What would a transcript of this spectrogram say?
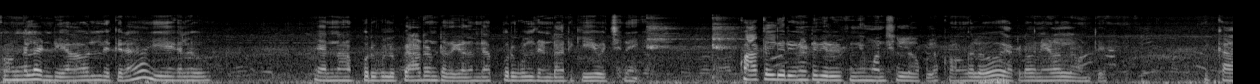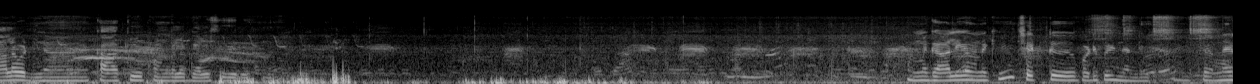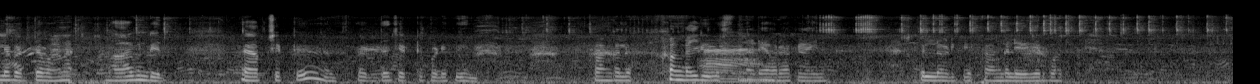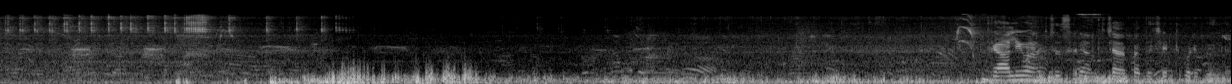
కొంగలండి ఆవుల దగ్గర ఈగలు ఎన్న పురుగులు పేడ ఉంటుంది కదండి ఆ పురుగులు తినడానికి వచ్చినాయి. కాకలు తిరిగినట్టు తిరుగుతుంది మనుషుల లోపల. కొంగలు ఎక్కడో నీళ్ళల్లో ఉంటాయి. ఈ కాలవడిన కాకులు కొంగలు కలిసి తిరుగుతుంది ఉన్న గాలిగా మనకి చెట్టు పడిపోయిందండి. చెన్నైలో పెద్ద వాన బాగుండేది. వేప చెట్టు పెద్ద చెట్టు పడిపోయింది. కొంగలు కొంగలు చూపిస్తున్నాడు ఎవరో ఒక ఆయన పిల్లోడికి కొంగలు ఎగిరిపోతుంది గాలి వాన చూసారు అంత చాలా పెద్ద చెట్టు పడిపోయింది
